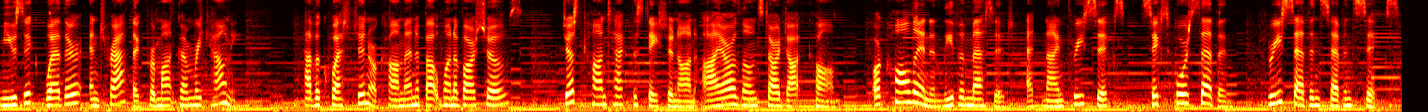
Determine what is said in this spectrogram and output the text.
music, weather, and traffic for Montgomery County. Have a question or comment about one of our shows? Just contact the station on irlonestar.com or call in and leave a message at 936 647 3776.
